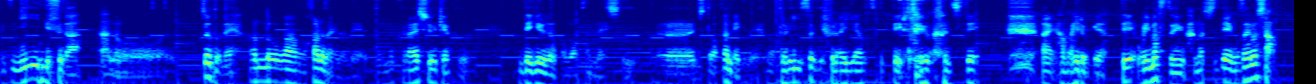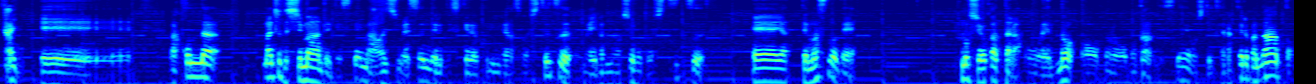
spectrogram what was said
別にいいんですが、あの、ちょっとね、反応がわからないので、どのくらい集客できるのかもわかんないし、うん、ちょっとわかんないけどね、まあ、取り急ぎフライヤーを作っているという感じで はい、幅広くやっておりますという話でございました。はい、えー、まあ、こんな、まあ、ちょっと島でですね、まあ、淡路島に住んでるんですけど、フリーランスをしつつ、まあ、いろんなお仕事をしつつ、えー、やってますので、もしよかったら応援のフォローボタンですね、押していただければなと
